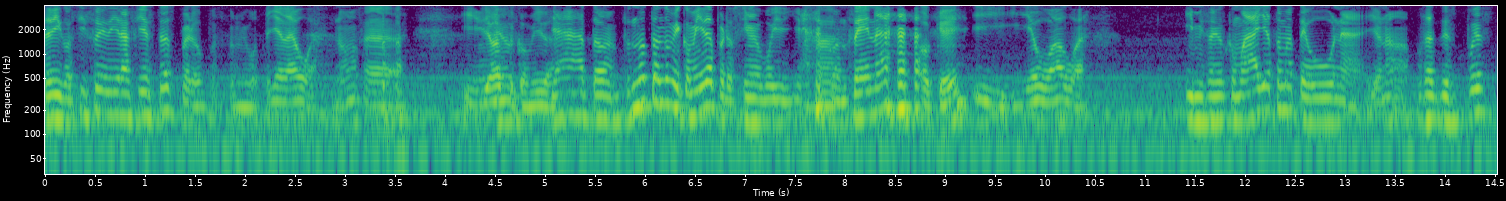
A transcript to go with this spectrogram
te digo, sí soy de ir a fiestas, pero pues con mi botella de agua, ¿no? O sea... Y Llevas pues, tu comida. Ya, to- pues no tanto mi comida, pero sí me voy Ajá. con cena Ok. y, y llevo agua. Y mis amigos como, ah, ya tómate una. Yo no, o sea, después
